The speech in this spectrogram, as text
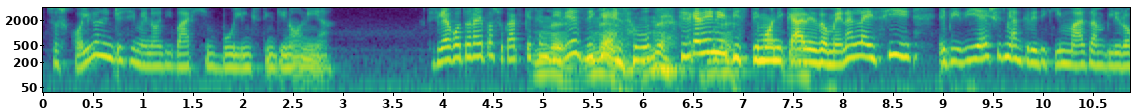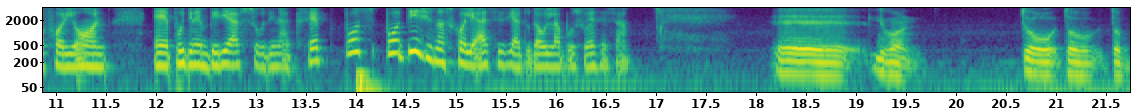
στο σχολείο, δεν σημαίνει ότι υπάρχει bullying στην κοινωνία. Φυσικά, εγώ τώρα είπα σου κάποιες ναι, εμπειρίες δικές ναι, μου. Ναι, Φυσικά δεν είναι ναι. επιστημονικά δεδομένα, αλλά εσύ, επειδή έχεις μια κριτική μάζα πληροφοριών ε, που την εμπειρία σου την αξέ, πώς έχει να σχολιάσεις για τούτα όλα που σου έθεσα; Ε, λοιπόν, το, το, το,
